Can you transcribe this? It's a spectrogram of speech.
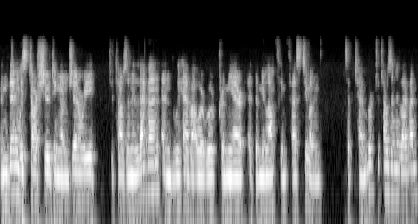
And then we start shooting on January 2011, and we have our world premiere at the Milan Film Festival in September 2011,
